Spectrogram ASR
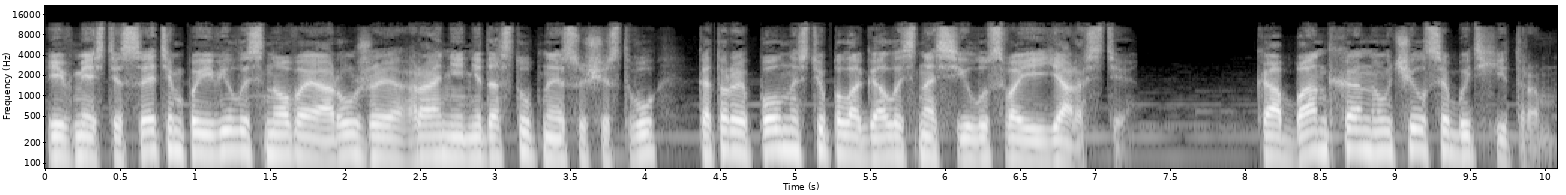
И вместе с этим появилось новое оружие, ранее недоступное существу, которое полностью полагалось на силу своей ярости. Кабандха научился быть хитрым.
